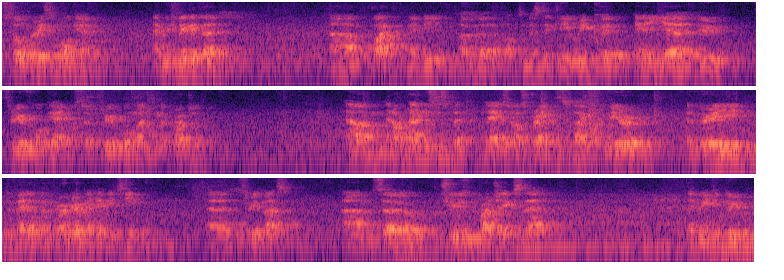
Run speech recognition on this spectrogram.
still a very small game. And we figured that uh, quite maybe over optimistically, we could in a year do three or four games, so three or four months of a project. Um, and our plan was to play to our strengths. Like we're a very development programmer heavy team, uh, the three of us. Um, so choose projects that that we can do.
